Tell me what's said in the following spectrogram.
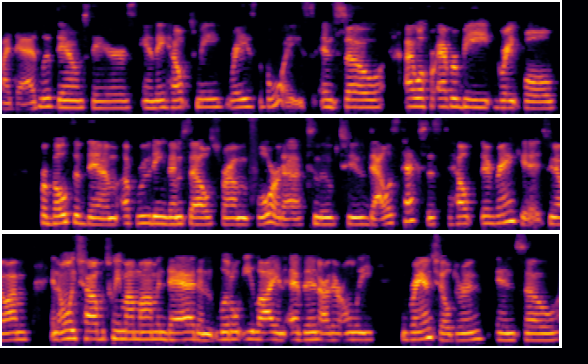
My dad lived downstairs and they helped me raise the boys. And so I will forever be grateful for both of them uprooting themselves from Florida to move to Dallas, Texas to help their grandkids. You know, I'm an only child between my mom and dad and little Eli and Evan are their only grandchildren. And so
